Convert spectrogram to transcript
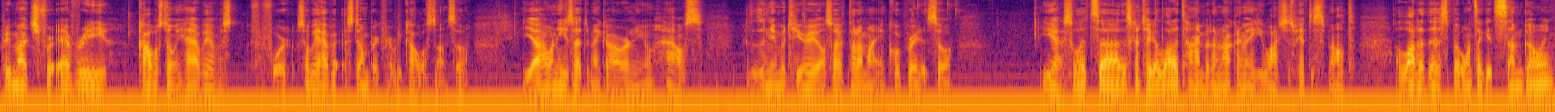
pretty much for every cobblestone we have, we have a, for four, so we have a stone brick for every cobblestone, so yeah, I want to use that to make our new house. This is a new material, so I thought I might incorporate it, so yeah, so let's, uh, this is going to take a lot of time, but I'm not going to make you watch this. We have to smelt a lot of this, but once I get some going,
